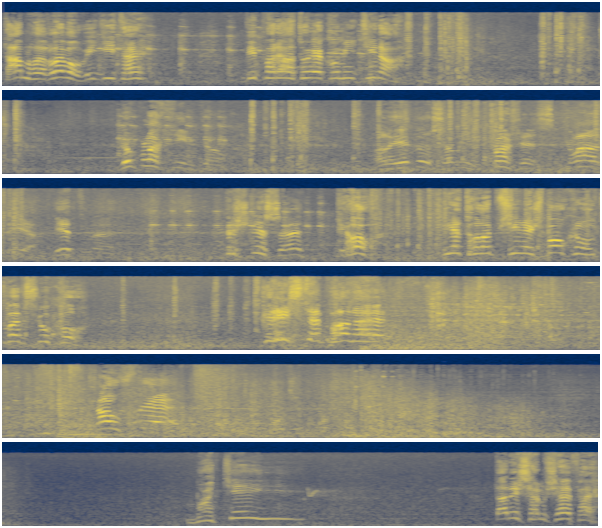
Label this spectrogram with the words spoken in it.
tamhle vlevo, vidíte? Vypadá to jako mítina. Do plachin tam. Ale je to samý paře, sklády a větve. Držte se. Jo, je to lepší, než bouchnout ve vzduchu. Kriste, pane! Taufě! Matěj! Tady jsem, šéfe.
